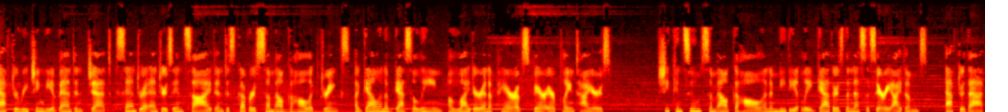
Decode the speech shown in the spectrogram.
After reaching the abandoned jet, Sandra enters inside and discovers some alcoholic drinks, a gallon of gasoline, a lighter and a pair of spare airplane tires. She consumes some alcohol and immediately gathers the necessary items. After that,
